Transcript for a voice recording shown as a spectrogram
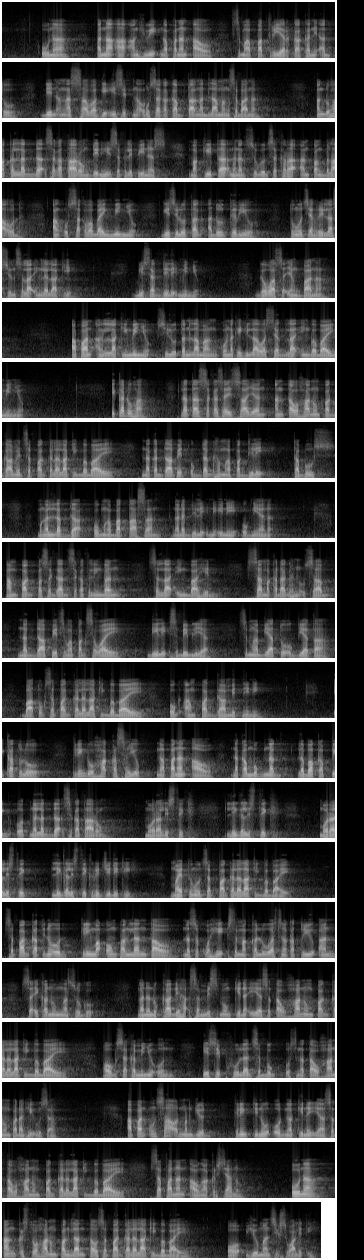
Una, anaa ang hiwi nga pananaw sa mga patriarka kaniadto, din ang asawa giisip nga usa ka kabtangad lamang sa bana. Ang duha ka lagda sa katarong dinhi sa Pilipinas makita nga nagsugod sa karaan pang balaod ang usa ka babaeng minyo gisilutag adulteryo tungod siyang relasyon sa laing lalaki bisag dili minyo gawa sa iyang bana apan ang lalaking minyo silutan lamang kung nakikilawas siya laing babaeng minyo ikaduha latas sa kasaysayan ang tawhanong paggamit sa pagkalalakig babae nakadapit og daghang mga pagdili tabus mga lagda o mga batasan nga nagdili niini og niana. Ang pagpasagad sa katalingban sa laing bahin sa makadaghan usab nagdapit sa mga pagsaway dili sa Biblia sa mga biyato ug biyata batok sa pagkalalakig babay ug ang paggamit nini. Ikatulo, kining duha ka sayop nga panan-aw nakamugnag laba ka pig-ot nga lagda sa katarong moralistic, legalistic, moralistic, legalistic rigidity, may tungod sa pagkalalakig babay. Sa pagkatinuod, kining maong panglantaw na sukwahi sa makaluwas nga katuyuan sa ikanom nga sugo, nga nanuka diha sa mismong kinaiya sa tawhanong pagkalalakig babay o sa kaminyoon, isip hulad sa bugos nga tawhanong panaghiusa. Apan unsaon man gyud kining tinuod nga kinaiya sa tawhanong pagkalalakig babay sa pananaw nga Kristiyano. Una, ang kristohanong panglantaw sa pagkalalakig babay o human sexuality.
